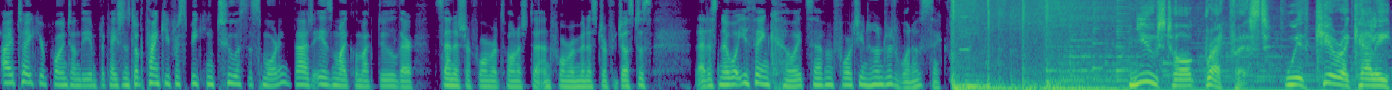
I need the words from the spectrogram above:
I, take your point on the implications. Look, thank you for speaking to us this morning. That is Michael McDowell, there, Senator, former Taoiseach and former Minister for Justice. Let us know what you think. 087 1400 106. Newstalk Breakfast with Ciara Kelly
